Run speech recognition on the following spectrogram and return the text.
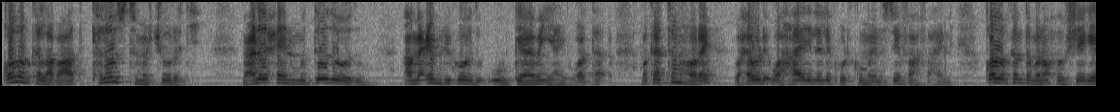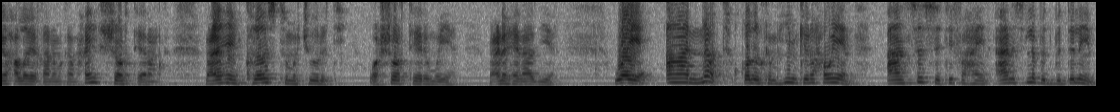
Qodobka labaad close to maturity. Macnahedu waxay muddadoodu ama cimrigoodu uu gaaban yahay. Marka tan hore kumaynu sii faahfaahin. Qodobkan dambena wuxuu sheegaya waxaa loo yaqaana marka maxay? Short termka macnahedu close to maturity. Waa short term weeyaan macnahedu aada yar. Waayo aan not qodobka muhiimkiin waxa weeyaan aan sensitive ahayn aan isla badbedelayn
